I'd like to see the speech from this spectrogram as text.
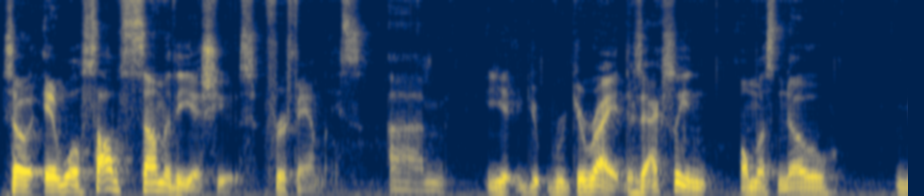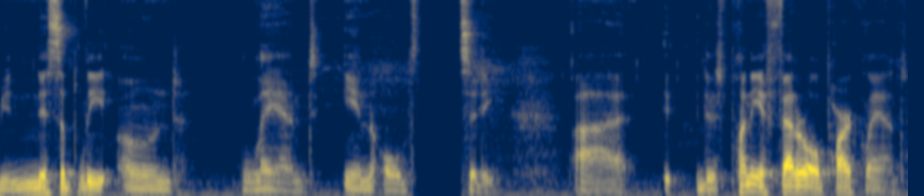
So it will solve some of the issues for families. Um, you, you're right. There's actually almost no municipally owned land in Old City. Uh, it, there's plenty of federal parkland,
